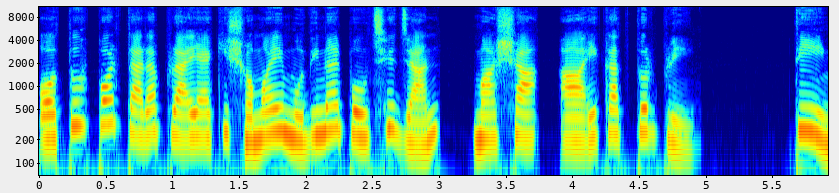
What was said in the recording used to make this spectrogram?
অতঃপর তারা প্রায় একই সময়ে মদিনায় পৌঁছে যান মাসা আ একাত্তর প্রি তিন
